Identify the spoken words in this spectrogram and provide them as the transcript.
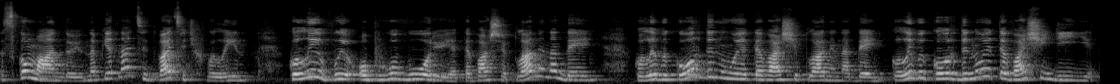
з командою на 15-20 хвилин, коли ви обговорюєте ваші плани на день, коли ви координуєте ваші плани на день, коли ви координуєте ваші дії,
